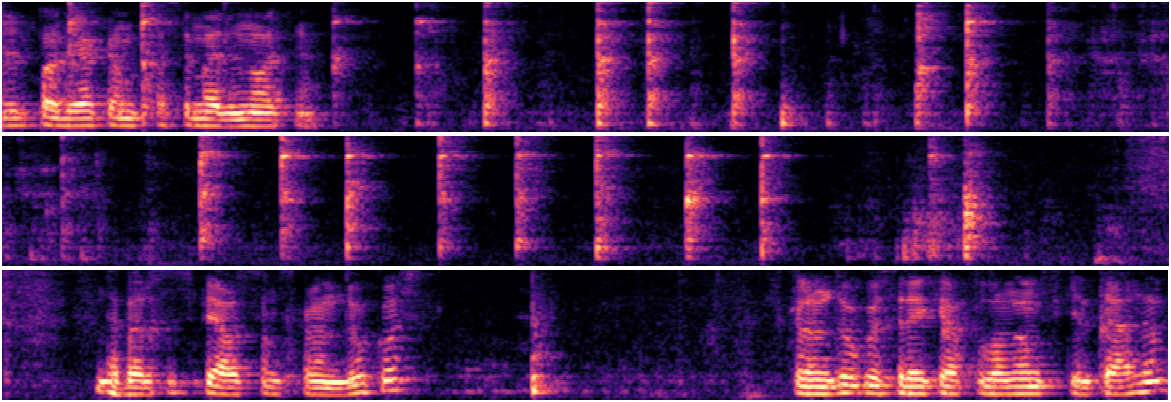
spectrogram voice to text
ir paliekam pasimarinuoti. Dabar suspjaustom skrandukus. Skrandukus reikia plonom skiltelėm.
